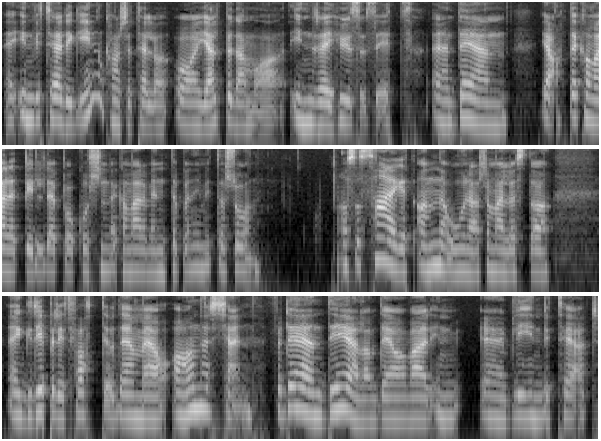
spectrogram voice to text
eh, invitere deg inn kanskje til å, å hjelpe dem å innreie huset sitt. Eh, det, en, ja, det, kan være et bilde på hvordan det kan være å vente på en invitasjon. Og så sa jeg et annet ord her som jeg har lyst til å eh, gripe litt fatt i, og det med å anerkjenne. For det er en del av det å in, bli invitert.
